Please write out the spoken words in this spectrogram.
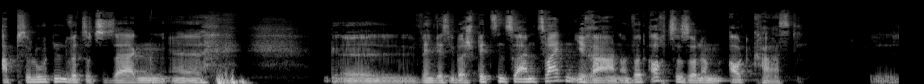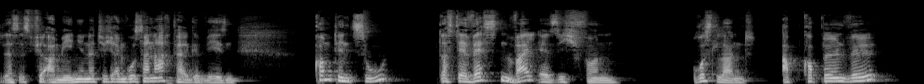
absoluten, wird sozusagen, äh, äh, wenn wir es überspitzen, zu einem zweiten Iran und wird auch zu so einem Outcast. Das ist für Armenien natürlich ein großer Nachteil gewesen. Kommt hinzu, dass der Westen, weil er sich von Russland abkoppeln will,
